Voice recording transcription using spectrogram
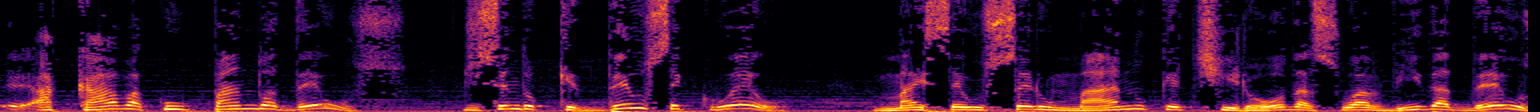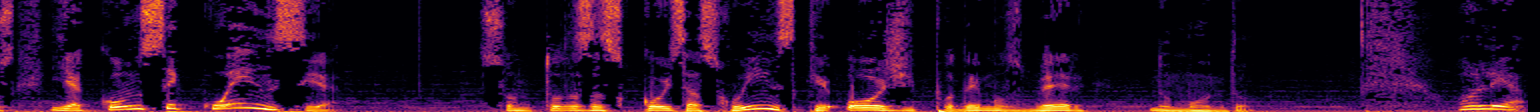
eh, acaba culpando a Deus, dizendo que Deus é cruel. Mas é o ser humano que tirou da sua vida a Deus e a consequência são todas as coisas ruins que hoje podemos ver no mundo. Olha,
